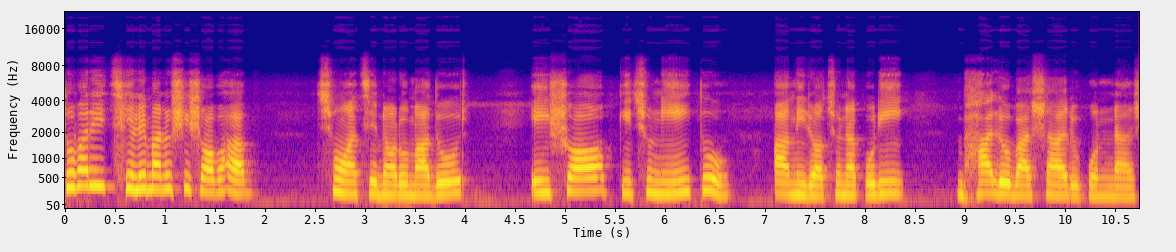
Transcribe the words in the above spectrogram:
তোমার এই ছেলে মানুষই স্বভাব। ছোঁয়াচে নরম আদর। এই সব কিছু নিয়েই তো আমি রচনা করি ভালোবাসার উপন্যাস।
